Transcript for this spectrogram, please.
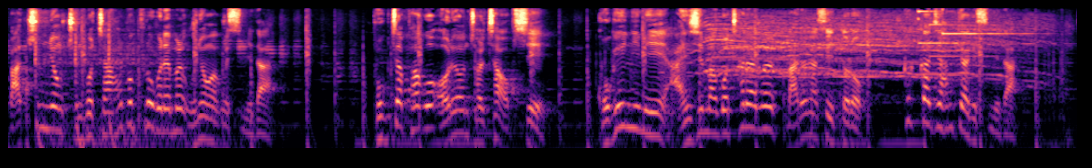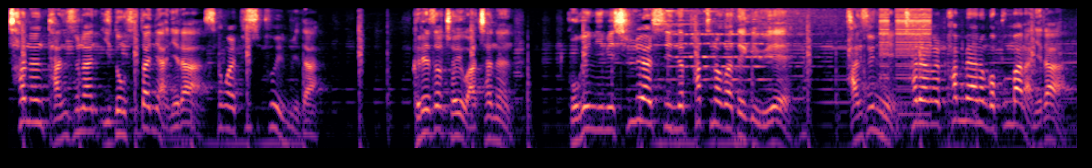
맞춤형 중고차 할부 프로그램을 운영하고 있습니다. 복잡하고 어려운 절차 없이 고객님이 안심하고 차량을 마련할 수 있도록 끝까지 함께하겠습니다. 차는 단순한 이동 수단이 아니라 생활 필수품입니다. 그래서 저희 와차는 고객님이 신뢰할 수 있는 파트너가 되기 위해 단순히 차량을 판매하는 것 뿐만 아니라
